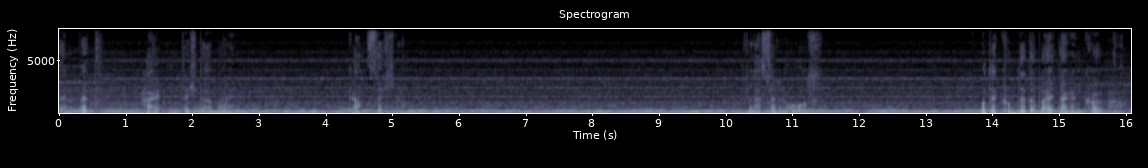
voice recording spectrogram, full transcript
Dein Bett halten dich dabei ganz sicher. Lasse los und erkunde dabei deinen Körper.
